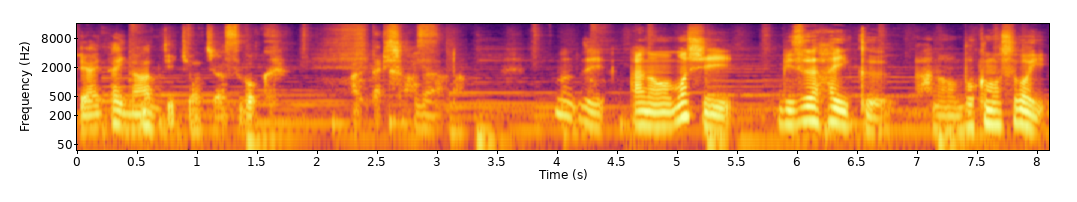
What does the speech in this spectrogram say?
出会いたいなっていう気持ちはすごくあったりします。なるほど。もしあのもしビズハイクあの僕もすごい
